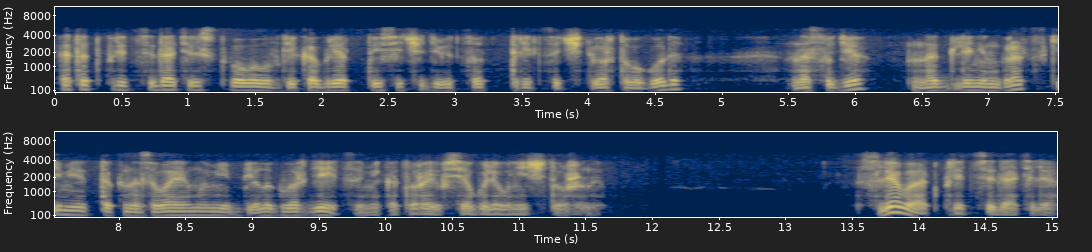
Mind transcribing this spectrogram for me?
Этот председательствовал в декабре 1934 года на суде над ленинградскими так называемыми белогвардейцами, которые все были уничтожены. Слева от председателя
